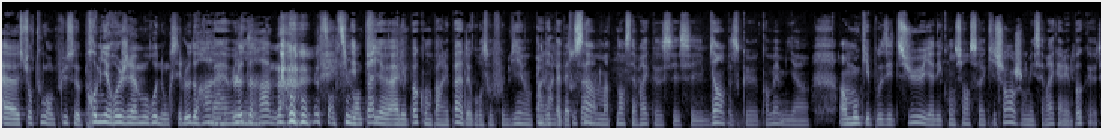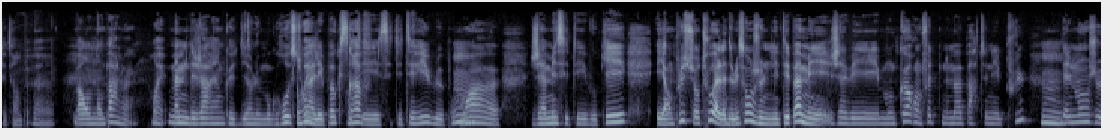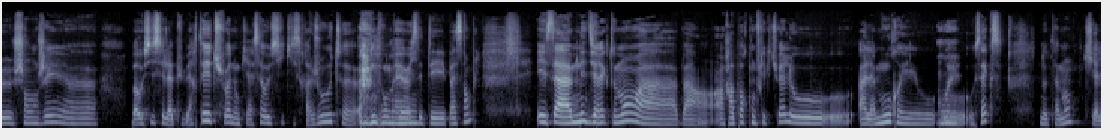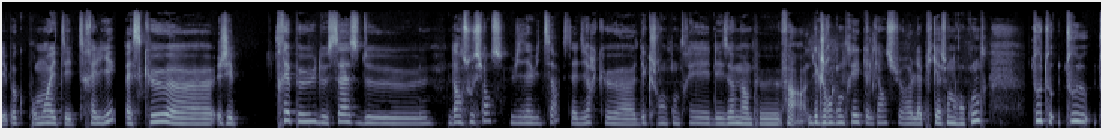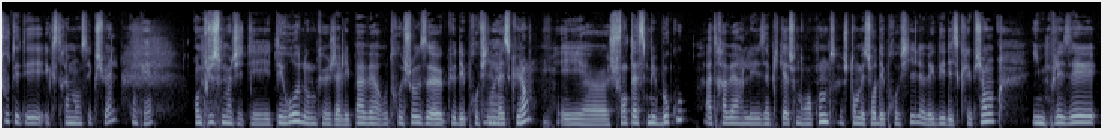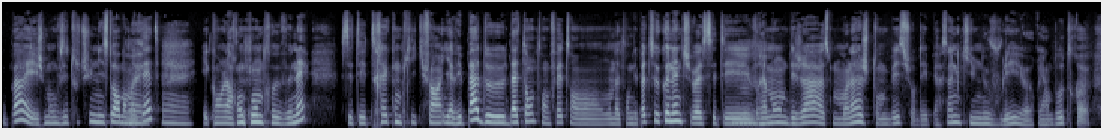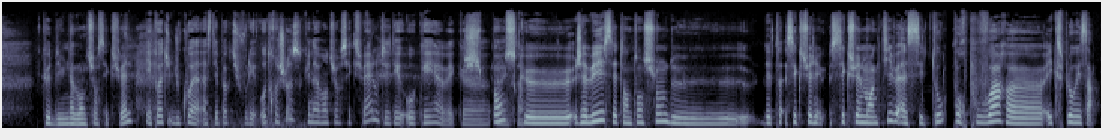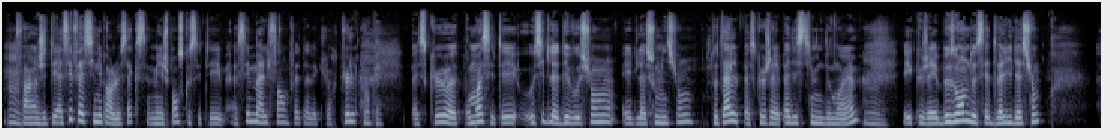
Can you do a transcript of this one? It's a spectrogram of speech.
Euh, surtout en plus premier rejet amoureux, donc c'est le drame, Bah oui. le drame Et sentimental. puis euh, à l'époque, on parlait pas de grossophobie, on parlait parlait pas de tout ça, ça. Maintenant, c'est vrai que c'est c'est bien parce que quand même, il y a un mot qui est posé dessus, il y a des consciences euh, qui changent. Mais c'est vrai qu'à l'époque, tu étais un peu. Bah, on en parle, ouais. Ouais. Même déjà rien que de dire le mot grosse, tu Ouais, vois, à l'époque c'était terrible pour Mhm. moi. euh, jamais c'était évoqué. Et en plus, surtout à l'adolescence, je ne l'étais pas, mais j'avais mon corps en fait ne m'appartenait plus hmm. tellement je changeais. euh, bah aussi c'est la puberté, tu vois, donc il y a ça aussi qui se rajoute. euh, donc Bah oui. c'était pas simple. Et ça a amené directement à bah, un rapport conflictuel au, à l'amour et au, au sexe, notamment, qui à l'époque pour moi était très lié, parce que euh, j'ai très peu eu de sas de d'insouciance vis-à-vis de ça. C'est-à-dire que euh, dès que je rencontrais des hommes un peu... Enfin, dès que je rencontrais quelqu'un sur l'application de rencontre, tout, tout, tout était extrêmement sexuel. En plus, moi, j'étais hétéro, donc euh, j'allais pas vers autre chose euh, que des profils Ouais. masculins. Et euh, je fantasmais beaucoup à travers les applications de rencontre. Je tombais sur des profils avec des descriptions. Ils me plaisaient ou pas, et je m'en faisais toute une histoire dans ma tête. ouais. Et quand la rencontre venait, c'était très compliqué. Enfin, il n'y avait pas de d'attente en fait. en- on n'attendait pas de se connaître, tu vois. C'était Mm. vraiment déjà à ce moment-là, je tombais sur des personnes qui ne voulaient euh, rien d'autre euh, que d'une aventure sexuelle. Et toi, tu- du coup, à, à cette époque, tu voulais autre chose qu'une aventure sexuelle ou tu étais OK avec. euh, je avec pense ça? que j'avais cette intention de d'être sexuelle- sexuellement active assez tôt pour pouvoir euh, explorer ça. Mm. Enfin, j'étais assez fascinée par le sexe, mais je pense que c'était assez malsain en fait avec le recul. Parce que euh, pour moi c'était aussi de la dévotion et de la soumission totale parce que j'avais pas d'estime de moi-même Hmm. et que j'avais besoin de cette validation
